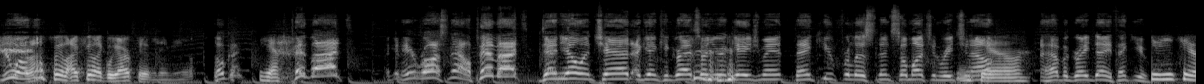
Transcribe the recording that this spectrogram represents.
You're welcome. I feel I feel like we are pivoting. You know. Okay. yeah Pivot! Can hear Ross now. Pivot! Danielle and Chad, again, congrats on your engagement. Thank you for listening so much and reaching Thank out. you. Have a great day. Thank you. you too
